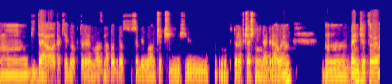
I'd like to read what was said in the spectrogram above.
mm, wideo, takiego, które można po prostu sobie włączyć i, i które wcześniej nagrałem. Mm, będzie to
